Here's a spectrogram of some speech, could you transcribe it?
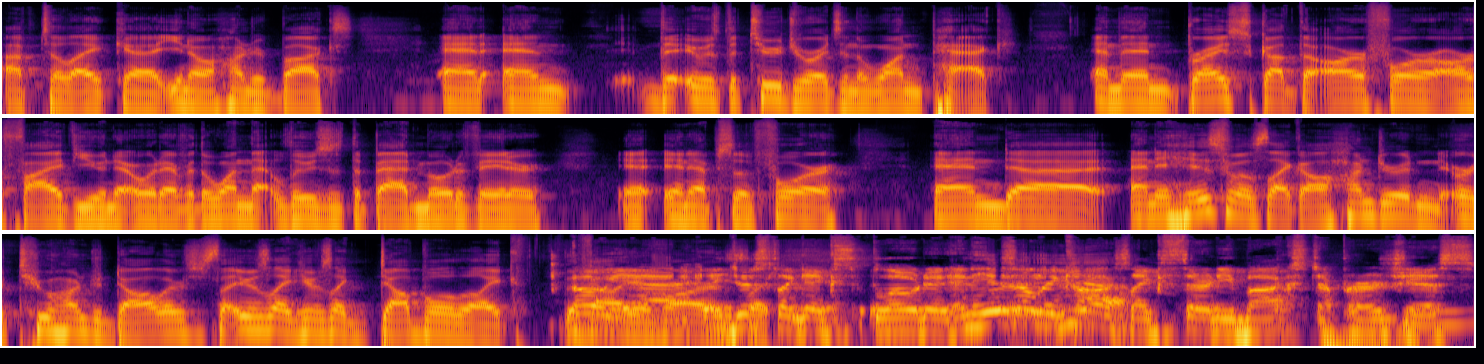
up to like uh, you know hundred bucks, and and the, it was the two droids in the one pack. And then Bryce got the R4 or R5 unit or whatever, the one that loses the bad motivator in, in episode four. And uh, and his was like a hundred or two hundred dollars. It was like it was like double like the Oh value yeah, of it just like, exploded, and his only cost Yeah. like thirty bucks to purchase.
